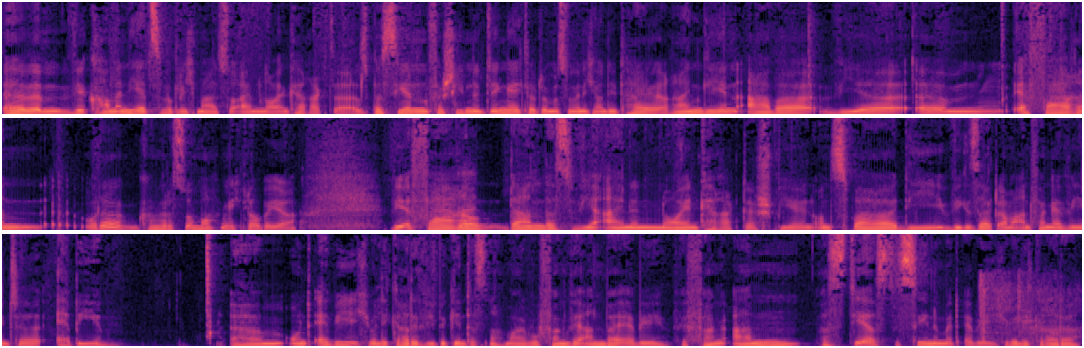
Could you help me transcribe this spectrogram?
Ähm, wir kommen jetzt wirklich mal zu einem neuen Charakter. Also es passieren verschiedene Dinge, ich glaube, da müssen wir nicht in Detail reingehen, aber wir ähm, erfahren, oder können wir das so machen? Ich glaube ja. Wir erfahren ja. dann, dass wir einen neuen Charakter spielen. Und zwar die, wie gesagt, am Anfang erwähnte Abby. Ähm, und Abby, ich überlege gerade, wie beginnt das nochmal? Wo fangen wir an bei Abby? Wir fangen an, was ist die erste Szene mit Abby? Ich überlege gerade.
